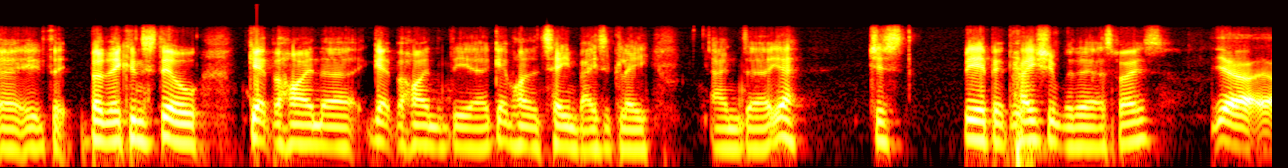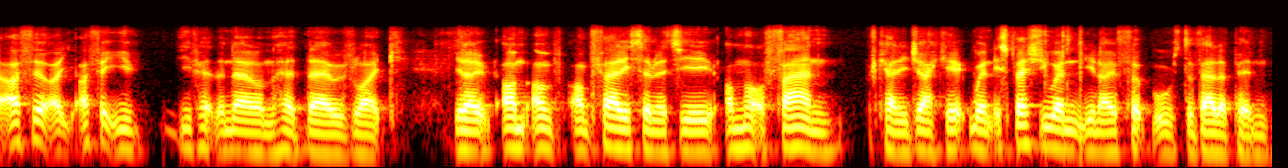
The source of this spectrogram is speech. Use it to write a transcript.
Uh, they, but they can still get behind the get behind the uh, get behind the team basically, and uh, yeah, just be a bit yeah. patient with it, I suppose. Yeah, I feel I think you've you've hit the nail on the head there with like you know, I'm I'm I'm fairly similar to you. I'm not a fan of Kenny Jackett when, especially when you know football's developing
